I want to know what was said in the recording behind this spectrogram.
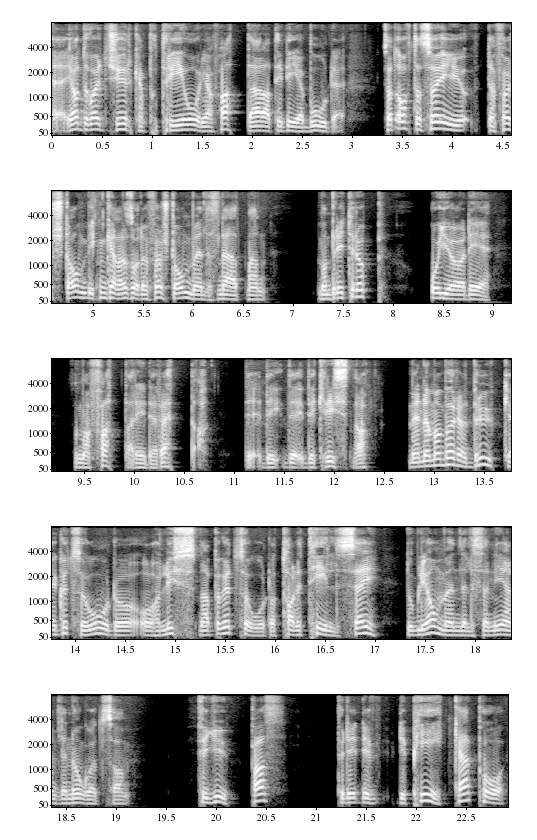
Eh, jag har inte varit i kyrkan på tre år. Jag fattar att det är det jag borde. Så att ofta så är ju den första, om vi kan kalla det så, den första omvändelsen är att man, man bryter upp och gör det som man fattar är det rätta. Det, det, det, det kristna. Men när man börjar bruka Guds ord och, och lyssna på Guds ord och ta det till sig. Då blir omvändelsen egentligen något som fördjupas. För det, det, det pekar på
